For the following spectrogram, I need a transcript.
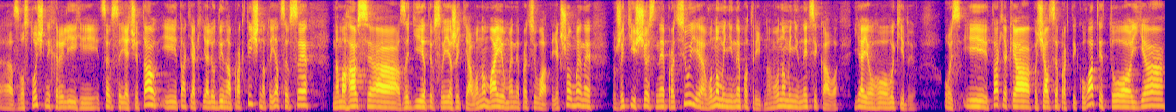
е, з восточних релігій. І це все я читав. І так як я людина практична, то я це все намагався задіяти в своє життя. Воно має в мене працювати. Якщо в мене в житті щось не працює, воно мені не потрібно, воно мені не цікаво. Я його викидаю. Ось і так як я почав це практикувати, то я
